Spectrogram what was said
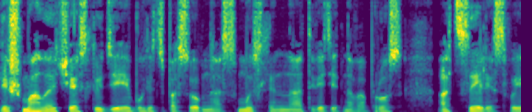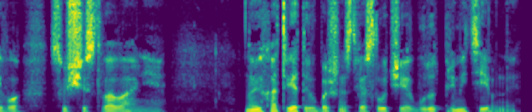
Лишь малая часть людей будет способна осмысленно ответить на вопрос о цели своего существования, но их ответы в большинстве случаев будут примитивны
